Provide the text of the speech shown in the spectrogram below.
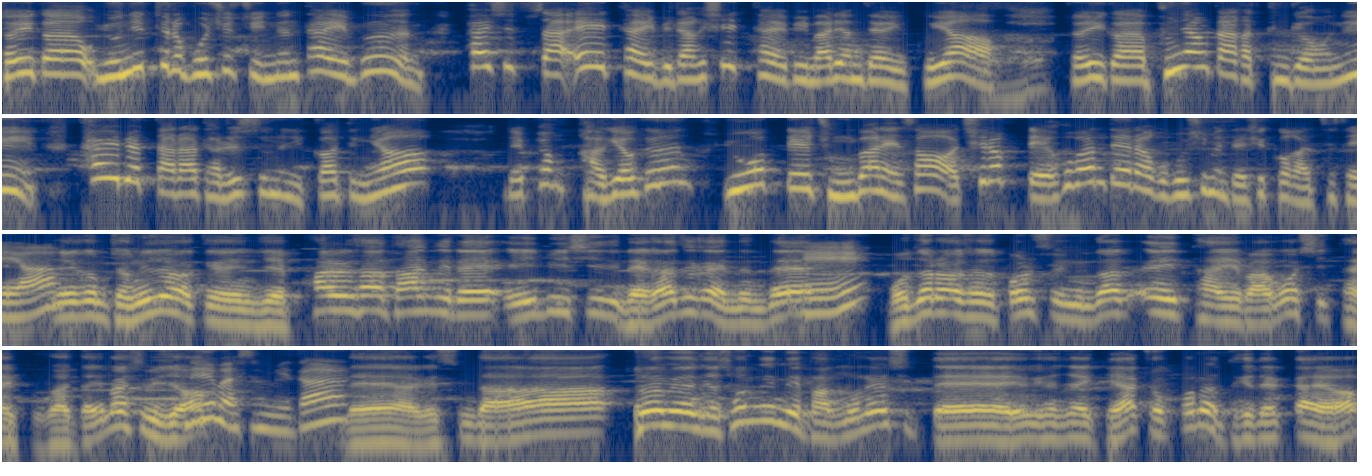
저희가 유니트를 보실 수 있는 타입은 84A 타입이랑 C 타입이 마련되어 있고요. 저희가 분양가 같은 경우는 타입에 따라 다를 수는 있거든요. 네, 평 가격은 6억대 중반에서 7억대 후반대라고 보시면 되실 것 같으세요. 네, 그럼 정리 좀 할게요. 이제 84 단일에 A, B, C 네 가지가 있는데 네, 모델 하우스에서 볼 수 있는 건 A 타입하고 C 타입 두 가지다. 이 말씀이죠? 네 맞습니다. 네, 알겠습니다. 그러면 이제 손님이 방문했을 때 여기 현재 계약 조건은 어떻게 될까요?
